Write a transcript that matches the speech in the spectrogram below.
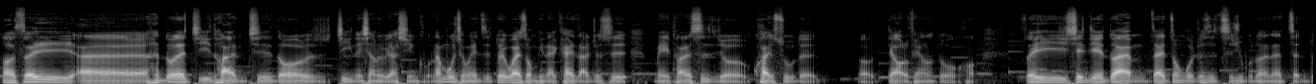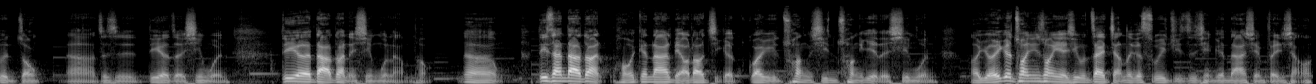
好，所以呃，很多的集团其实都经营的相对比较辛苦。那目前为止，对外送平台开闸，就是美团的市值就快速的呃掉了非常多哈。所以现阶段在中国就是持续不断在整顿中，那这是第二则新闻，第二大段的新闻了。好，那第三大段我会跟大家聊到几个关于创新创业的新闻。啊，有一个创新创业的新闻，在讲那个 Switch 之前，跟大家先分享哦，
